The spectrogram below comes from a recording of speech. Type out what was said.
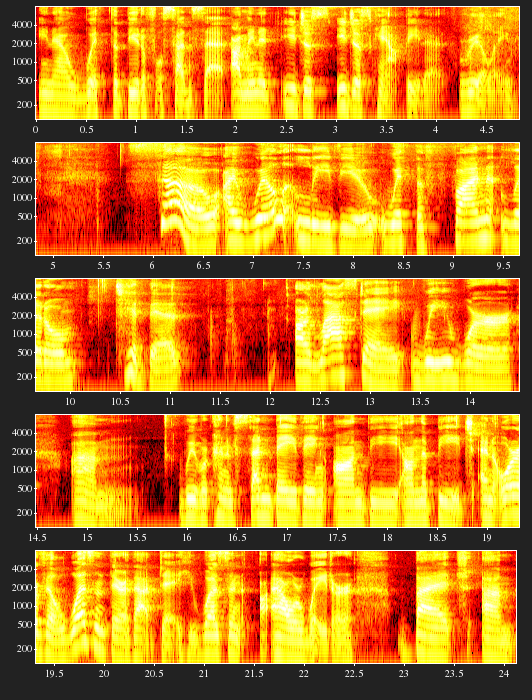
you know, with the beautiful sunset. I mean, it, you just you just can't beat it, really. So I will leave you with the fun little tidbit. Our last day, we were. Um, we were kind of sunbathing on the on the beach and Oroville wasn't there that day. He wasn't our waiter, but um,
